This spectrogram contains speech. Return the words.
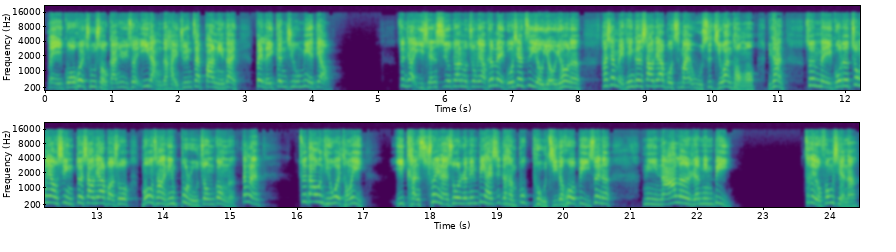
美国会出手干预。所以伊朗的海军在八十年代被雷根几乎灭掉。所以你知道以前石油对他那么重要，可美国现在自己有油以后呢，他现在每天跟沙特阿拉伯只买五十几万桶哦。你看，所以美国的重要性对沙特阿拉伯说，某种程度已经不如中共了。当然，最大问题我也同意，以 constraint 来说，人民币还是一个很不普及的货币，所以呢，你拿了人民币，这个有风险呢。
